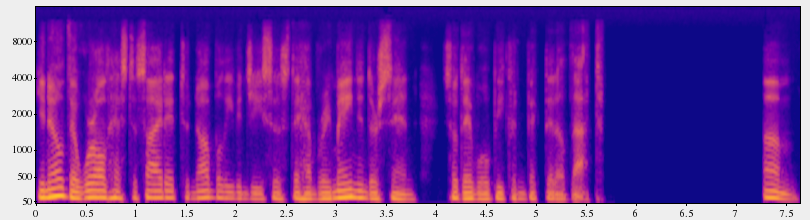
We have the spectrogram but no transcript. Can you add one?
you know, the world has decided to not believe in Jesus. They have remained in their sin, so they will be convicted of that. Um,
